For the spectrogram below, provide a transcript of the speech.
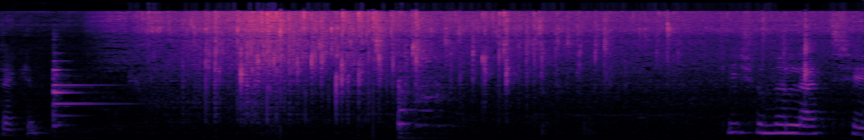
দেখেন। কি সুন্দর লাগছে।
